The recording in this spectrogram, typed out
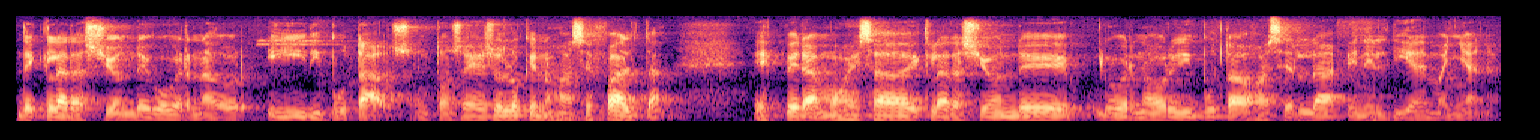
declaración de gobernador y diputados. Entonces eso es lo que nos hace falta. Esperamos esa declaración de gobernador y diputados hacerla en el día de mañana.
